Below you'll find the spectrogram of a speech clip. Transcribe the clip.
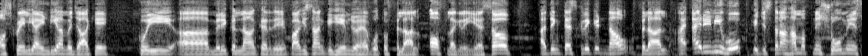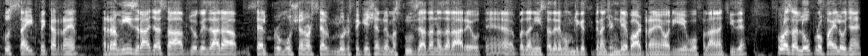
ऑस्ट्रेलिया इंडिया में जाके कोई मेरिकल ना कर दे। पाकिस्तान की गेम जो है वो तो फ़िलहाल ऑफ़ लग रही है। So I think test cricket now फ़िलहाल आई रियली होप कि जिस तरह हम अपने शो में इसको साइड पे कर रहे हैं, रमीज राजा साहब, जो कि ज़्यादा सेल्फ प्रमोशन और सेल्फ ग्लोरिफिकेशन में मसरूफ ज़्यादा नज़र आ रहे होते हैं, पता नहीं सदर ममलिकत कितना झंडे बांट रहे हैं और ये वो फलाना चीज़ें थोड़ा सा लो प्रोफ़ाइल हो जाए।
